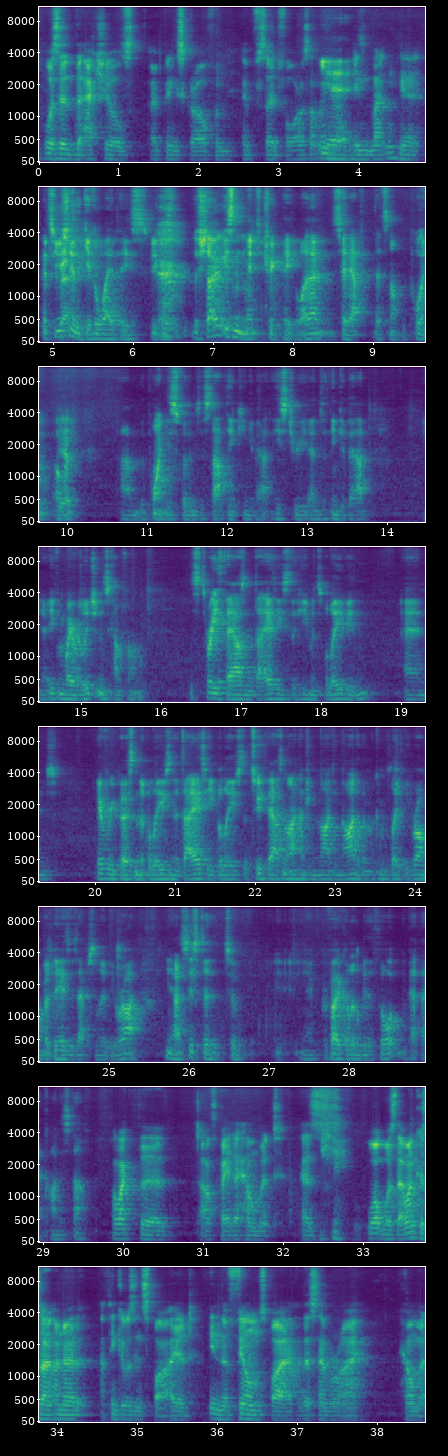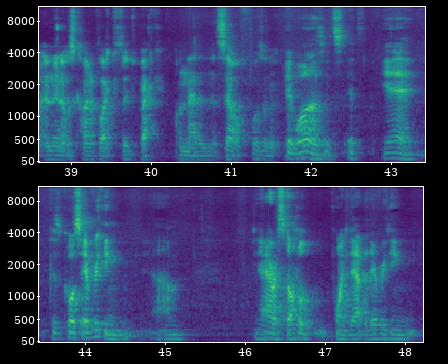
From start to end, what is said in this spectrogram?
Was it the actual opening scroll from episode four or something? Yeah. In Latin? Yeah. It's usually the giveaway piece because the show isn't meant to trick people. I don't set out. That's not the point of Yeah. it. Um, the point is for them to start thinking about history and to think about, you know, even where religions come from. There's three thousand deities that humans believe in, and every person that believes in a deity believes that two thousand nine hundred ninety nine of them are completely wrong, but theirs is absolutely right. You know, it's just to, to you know provoke a little bit of thought about that kind of stuff. I like the Darth Vader helmet as Yeah. what was that one? Because I, I know that I think it was inspired in the films by the samurai helmet, and then it was kind of like flipped back on that in itself, wasn't it? It was. It's. It's. Yeah. Because of course everything. Um, you know, Aristotle pointed out that everything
